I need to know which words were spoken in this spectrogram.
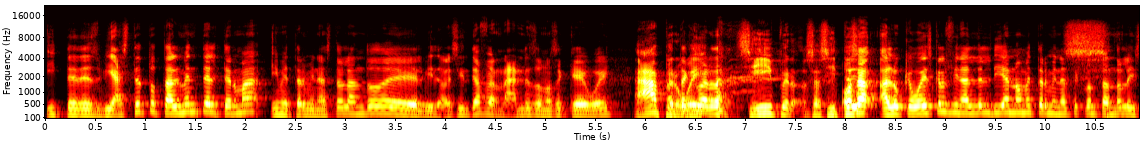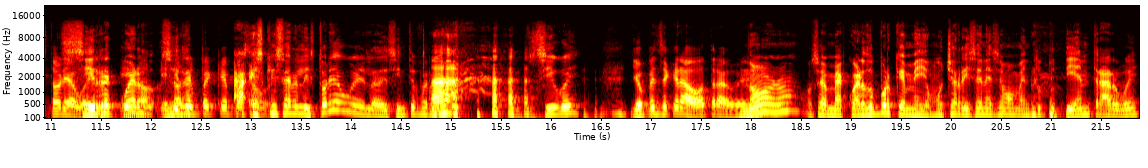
Y te desviaste totalmente del tema y me terminaste hablando del video de Cintia Fernández o no sé qué, güey. Ah, ¿No pero te güey. acuerdas? Sí, pero, o sea, sí te... O sea, a lo que voy es que al final del día no me terminaste Sí- contando la historia, güey. Sí Y recuerdo. no- Y sí no, re- supe qué Ah, pasó. es que esa era la historia, güey, la de Cintia Fernández. Pues sí, güey. Yo pensé que era otra, güey. No, no, o sea, me acuerdo porque me dio mucha risa en ese momento tu tía entrar, güey.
